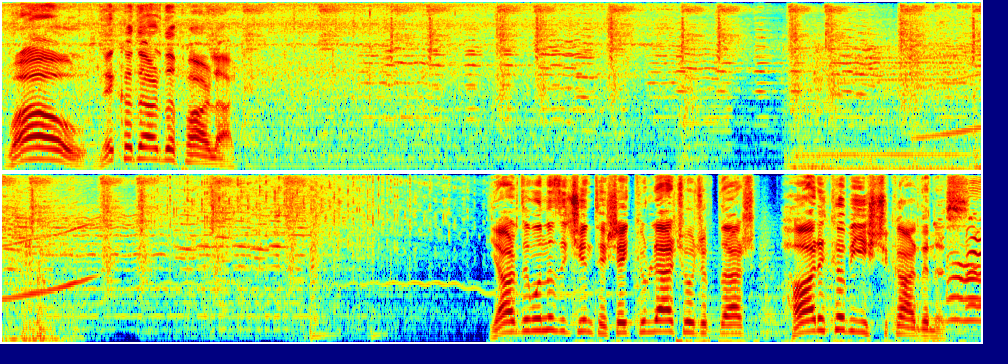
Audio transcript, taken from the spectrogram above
Wow, ne kadar da parlak. Yardımınız için teşekkürler çocuklar. Harika bir iş çıkardınız.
